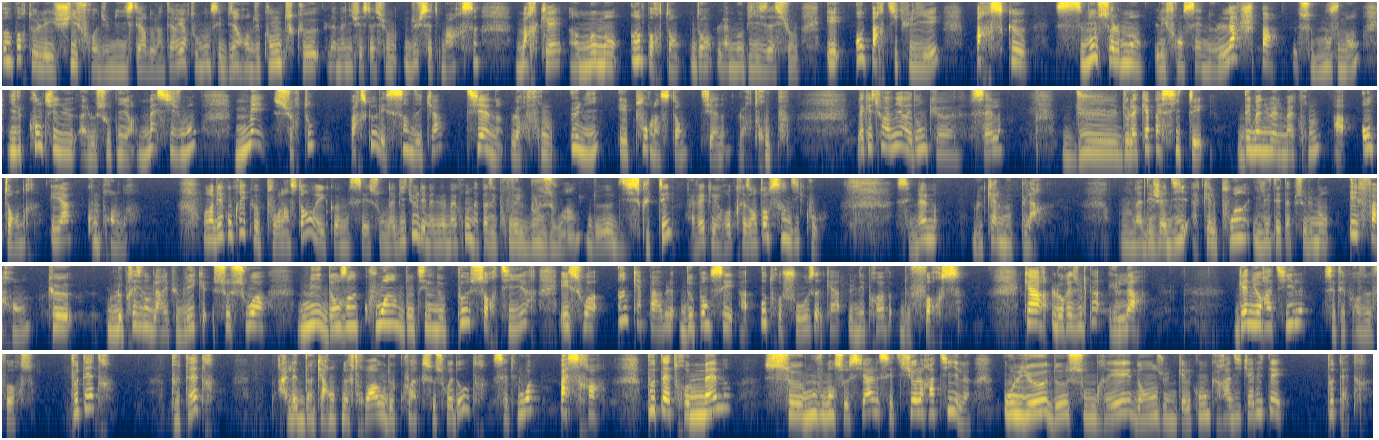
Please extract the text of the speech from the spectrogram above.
Peu importe les chiffres du ministère de l'Intérieur, tout le monde s'est bien rendu compte que la manifestation du 7 mars marquait un moment important dans la mobilisation. Et en particulier parce que non seulement les Français ne lâchent pas ce mouvement, ils continuent à le soutenir massivement, mais surtout parce que les syndicats tiennent leur front uni et pour l'instant tiennent leurs troupes. La question à venir est donc euh, celle de la capacité d'Emmanuel Macron à entendre et à comprendre. On a bien compris que pour l'instant, et comme c'est son habitude, Emmanuel Macron n'a pas éprouvé le besoin de discuter avec les représentants syndicaux. C'est même le calme plat. On a déjà dit à quel point il était absolument effarant que le président de la République se soit mis dans un coin dont il ne peut sortir et soit incapable de penser à autre chose qu'à une épreuve de force. Car le résultat est là. Gagnera-t-il cette épreuve de force? Peut-être. Peut-être, à l'aide d'un 49-3 ou de quoi que ce soit d'autre, cette loi passera. Peut-être même ce mouvement social s'étiolera-t-il au lieu de sombrer dans une quelconque radicalité? Peut-être.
